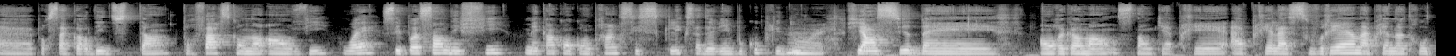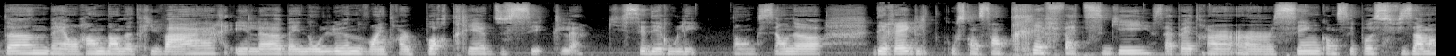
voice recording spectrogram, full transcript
euh, pour s'accorder du temps, pour faire ce qu'on a envie. Ouais, c'est pas sans défi, mais quand on comprend que c'est cyclique, ça devient beaucoup plus doux. Puis ensuite, ben on recommence. Donc après, après la souveraine, après notre automne, ben on rentre dans notre hiver et là, ben nos lunes vont être un portrait du cycle qui s'est déroulé. Donc, si on a des règles où ce se sent très fatigué, ça peut être un, un signe qu'on ne s'est pas suffisamment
